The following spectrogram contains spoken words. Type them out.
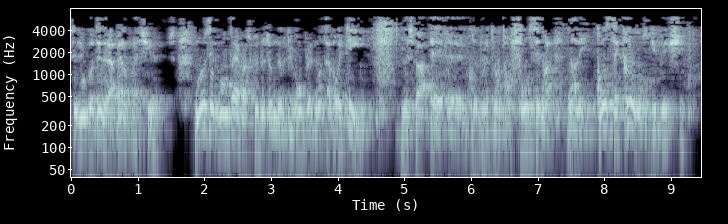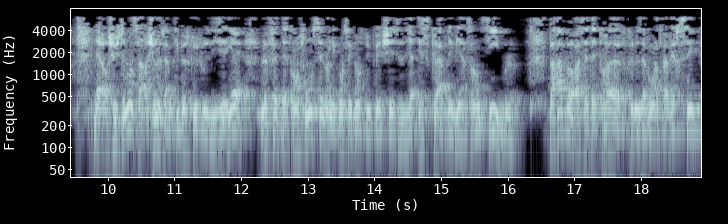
C'est du côté de la perle précieuse. Nous, c'est le contraire parce que nous sommes devenus complètement abrutis, n'est-ce pas, et, complètement enfoncés dans, dans, les conséquences du péché. Mais alors justement, ça rejoint un petit peu ce que je vous disais hier, le fait d'être enfoncé dans les conséquences du péché, c'est-à-dire esclave des biens sensibles, par rapport à cette épreuve que nous avons à traverser,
